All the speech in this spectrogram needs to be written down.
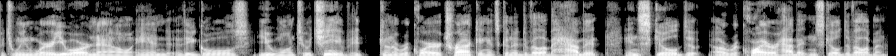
between where you are now and the goals you want to achieve. It's going to require tracking. It's going to develop habit and skill, de- uh, require habit and skill development.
